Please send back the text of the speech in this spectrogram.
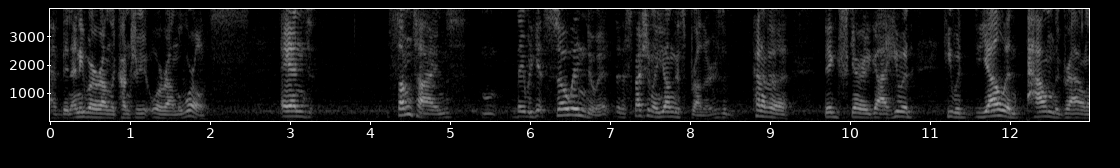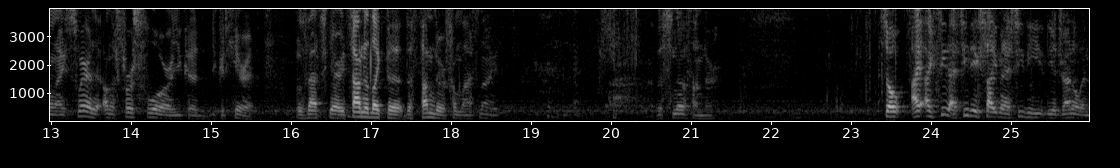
have been anywhere around the country or around the world, and sometimes they would get so into it that, especially my youngest brother, who's a kind of a big, scary guy, he would he would yell and pound the ground, and I swear that on the first floor you could you could hear it. It was that scary. It sounded like the, the thunder from last night. The snow thunder. So I, I see that. I see the excitement. I see the, the adrenaline.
